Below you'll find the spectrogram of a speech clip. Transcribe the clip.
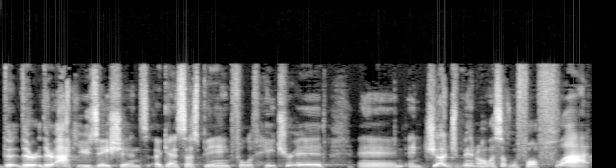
the, their, their accusations against us being full of hatred and, and judgment and all that stuff will fall flat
